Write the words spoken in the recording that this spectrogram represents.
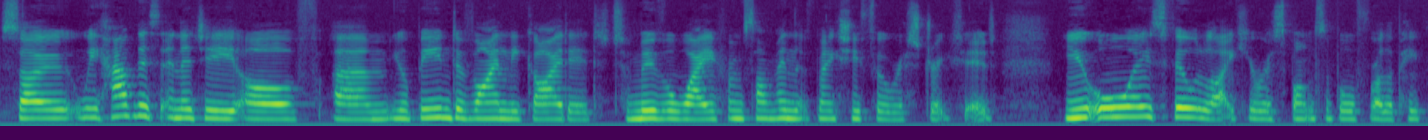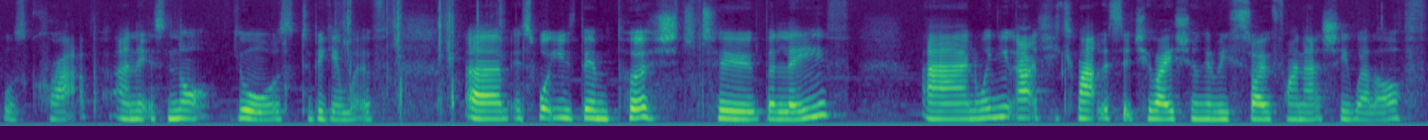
So we have this energy of um, you're being divinely guided to move away from something that makes you feel restricted. You always feel like you're responsible for other people's crap and it's not yours to begin with. Um, it's what you've been pushed to believe. And when you actually come out of the situation, you're going to be so financially well off.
